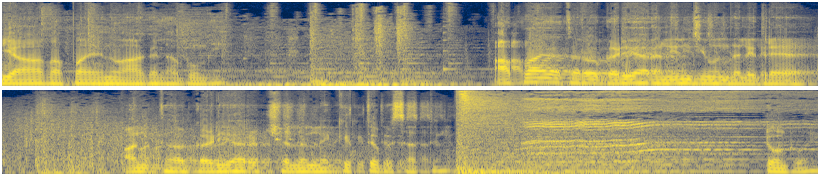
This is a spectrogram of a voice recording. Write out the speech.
ಯಾವ ಅಪಾಯನೂ ಆಗಲ್ಲ ಭೂಮಿ. ಅಪಾಯ ತರೋ ಗಡಿಯಾರ ನಿನ್ನ ಜೀವನದಲ್ಲಿದ್ರೆ ಅಂಥ ಗಡಿಯಾರ ಚೆಲ್ಲನ್ನೇ ಕಿತ್ತು ಬಿಸಾತೆ ಡೋಂಟ್ ವರಿ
